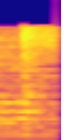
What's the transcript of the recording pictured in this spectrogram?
oh,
